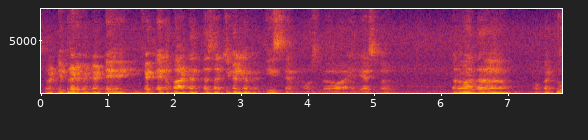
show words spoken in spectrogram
సో డిఫరెంట్ అంటే ఇన్ఫెక్ట్ అయిన పార్ట్ అంతా సర్జికల్గా మేము తీస్తాము నోస్లో ఆ ఏరియాస్లో తర్వాత ఒక టూ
